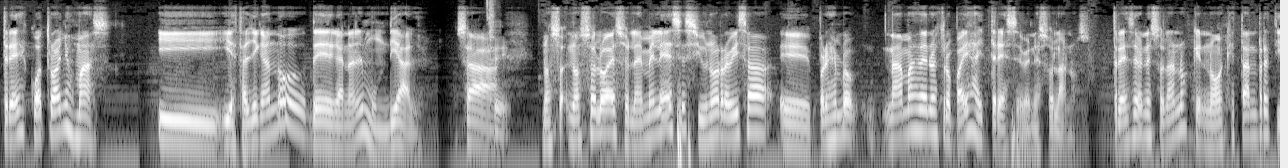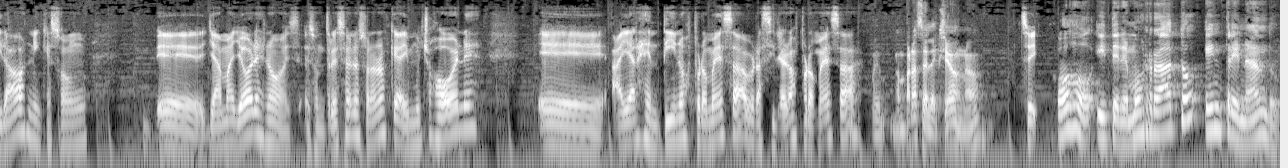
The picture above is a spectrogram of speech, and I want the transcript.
3, 4 años más. Y, está llegando de ganar el Mundial. O sea, no, no, solo eso, la MLS, si uno revisa, eh, por ejemplo, nada más de nuestro país hay 13 venezolanos. 13 venezolanos que no es que están retirados ni que son eh, ya mayores, no, son 13 venezolanos que hay muchos jóvenes. Eh, hay argentinos promesa, brasileños promesa. Van para selección, ¿no? Sí. Ojo, y tenemos rato entrenando.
